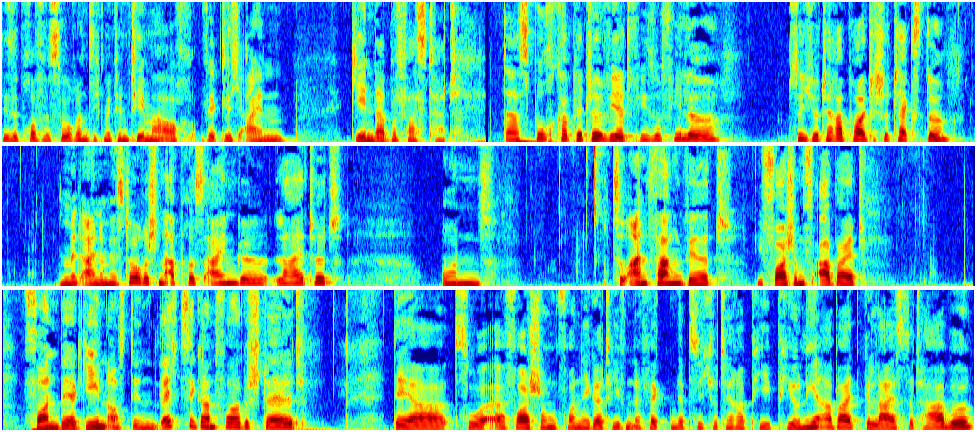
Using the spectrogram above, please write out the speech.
diese Professorin sich mit dem Thema auch wirklich eingehender befasst hat. Das Buchkapitel wird wie so viele psychotherapeutische Texte mit einem historischen Abriss eingeleitet und zu Anfang wird die Forschungsarbeit von Bergin aus den 60ern vorgestellt, der zur Erforschung von negativen Effekten der Psychotherapie Pionierarbeit geleistet habe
